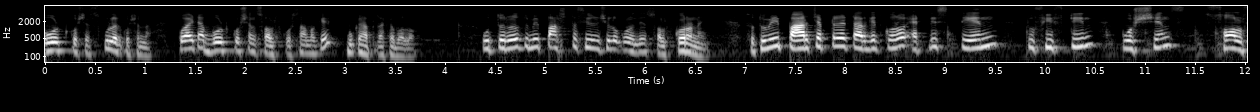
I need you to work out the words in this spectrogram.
বোর্ড কোশ্চেন স্কুলের কোশ্চেন না, কয়টা বোর্ড কোশ্চেন সলভ করছ আমাকে বুকে হাত রাখে বলো। উত্তর হলো তুমি পাঁচটা সৃজনশীল কোনোদিন সলভ করো নাই। সো তুমি পার চ্যাপ্টারে টার্গেট করো at least ten to fifteen questions solve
